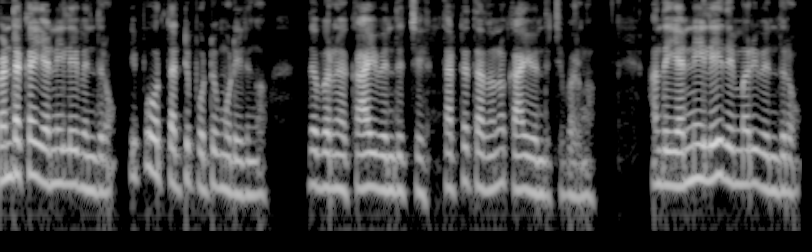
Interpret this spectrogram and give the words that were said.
வெண்டைக்காய் எண்ணெயிலே வெந்துடும் இப்போ ஒரு தட்டு போட்டு மூடிடுங்க. இதை பாருங்கள் காய் வெந்துச்சு. தட்டை திறந்தோன்னா காய் வெந்துச்சு பாருங்கள் அந்த எண்ணெயிலே இதே மாதிரி வெந்துடும்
